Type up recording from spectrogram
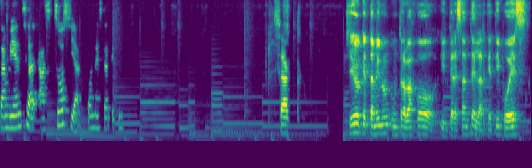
también se asocia con este arquetipo. Exacto. Sí, creo que también un, un, trabajo interesante del arquetipo es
